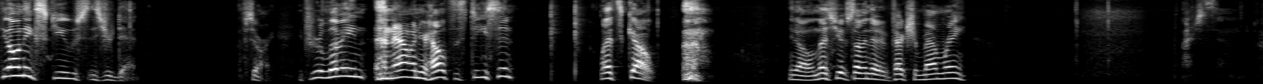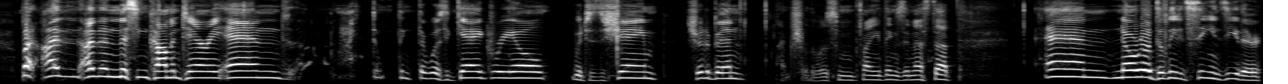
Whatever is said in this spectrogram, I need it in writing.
The only excuse is you're dead. I'm sorry. If you're living now and your health is decent, let's go. you know, unless you have something that affects your memory. But I've, I've been missing commentary, and I don't think there was a gag reel, which is a shame. Should have been. I'm sure there was some funny things they messed up. And no real deleted scenes either.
